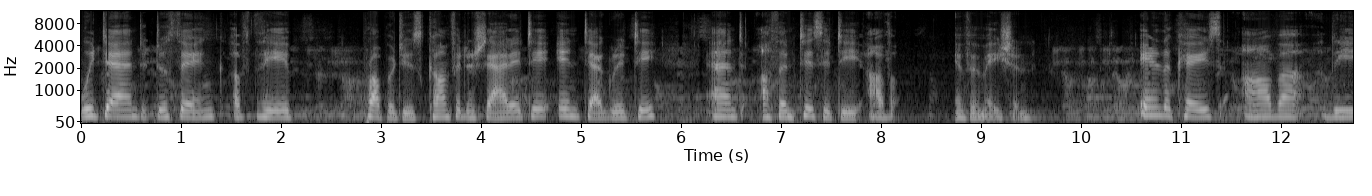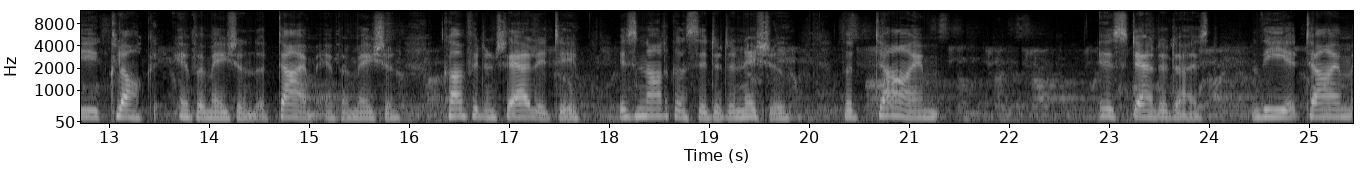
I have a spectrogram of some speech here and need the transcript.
we tend to think of the properties confidentiality, integrity, and authenticity of information. In the case of uh, the clock information, the time information, confidentiality is not considered an issue. The time is standardized. The time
